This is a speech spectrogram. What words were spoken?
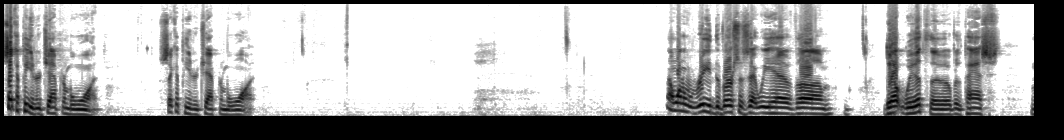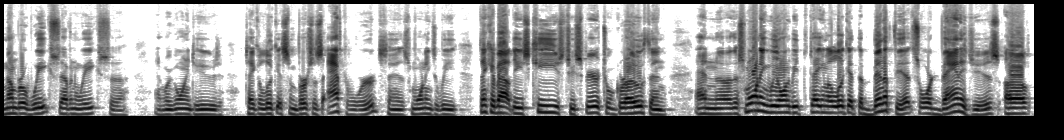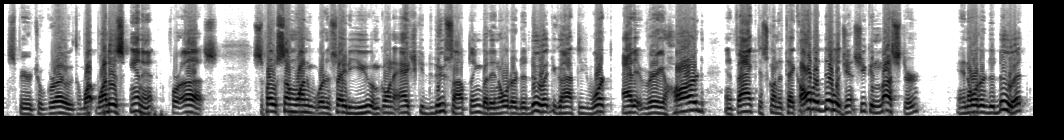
2 Peter chapter number 1. 2 Peter chapter number 1. I want to read the verses that we have um, dealt with uh, over the past number of weeks, seven weeks, uh, and we're going to take a look at some verses afterwards. And this morning, we think about these keys to spiritual growth, and and uh, this morning we want to be taking a look at the benefits or advantages of spiritual growth. What what is in it for us? Suppose someone were to say to you, I'm going to ask you to do something, but in order to do it, you're going to have to work at it very hard. In fact, it's going to take all the diligence you can muster in order to do it.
